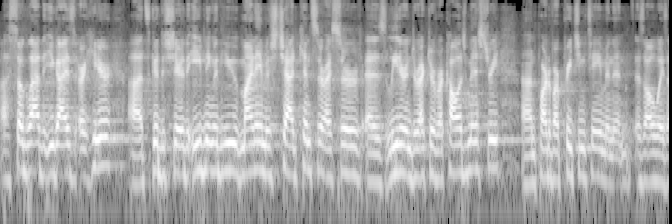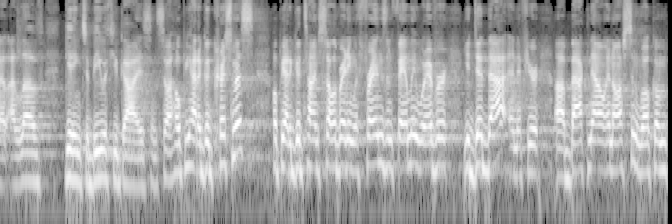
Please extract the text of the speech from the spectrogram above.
uh, so glad that you guys are here. Uh, it's good to share the evening with you. My name is Chad Kincer. I serve as leader and director of our college ministry uh, and part of our preaching team. And, and as always, I, I, love getting to be with you guys. And so I hope you had a good Christmas. Hope you had a good time celebrating with friends and family wherever you did that. And if you're uh, back now in Austin, welcome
